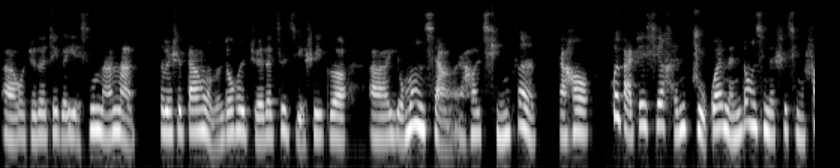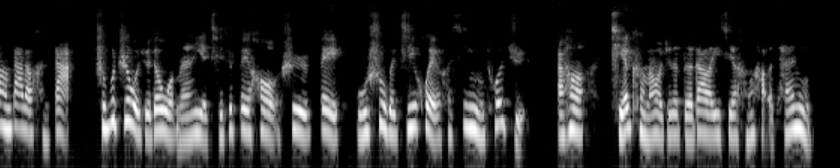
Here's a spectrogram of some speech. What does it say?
呃，我觉得这个野心满满，特别是当我们都会觉得自己是一个，呃，有梦想，然后勤奋，然后会把这些很主观能动性的事情放大到很大，殊不知，我觉得我们也其实背后是被无数个机会和幸运托举，然后且可能我觉得得到了一些很好的 timing。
